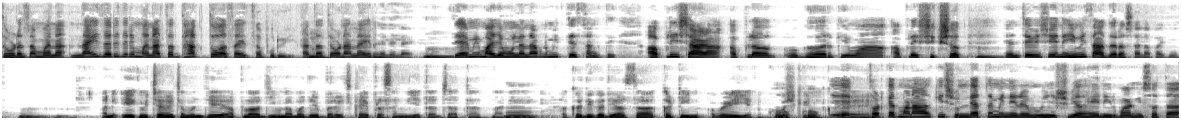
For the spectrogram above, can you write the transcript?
थोडासा मना नाही जरी तरी मनाचा धाक तो असायचा पूर्वी आता तेवढा नाही राहिलेला आहे. ते मी माझ्या मुलांना पण मी तेच सांगते आपली शाळा आपलं घर किंवा आपले शिक्षक. यांच्याविषयी नेहमीच आदर असायला पाहिजे. आणि एक विचारायचं म्हणजे आपला जीवनामध्ये बरेच काही प्रसंगी येतात जातात आणि कधी कधी असा कठीण वेळ येतो काय- थोडक्यात म्हणा की शून्यात मी विश्व हे निर्माण मी स्वतः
